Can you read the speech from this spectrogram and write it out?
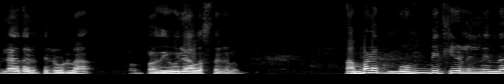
എല്ലാ തരത്തിലുള്ള പ്രതികൂലാവസ്ഥകളും നമ്മുടെ മുൻവിധികളിൽ നിന്ന്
